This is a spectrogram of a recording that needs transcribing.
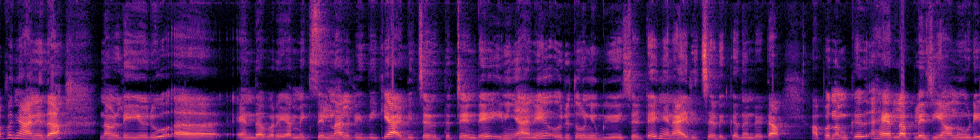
അപ്പോൾ ഞാനിതാ നമ്മളുടെ ഈ ഒരു എന്താ പറയുക മിക്സിയിൽ നല്ല രീതിക്ക് അടിച്ചെടുത്തിട്ടുണ്ട്. ഇനി ഞാൻ ഒരു തുണി ഉപയോഗിച്ചിട്ട് ഞാൻ അരിച്ചെടുക്കുന്നുണ്ട് കേട്ടോ അപ്പോൾ നമുക്ക് ഹെയറിൽ അപ്ലൈ ചെയ്യാം. ഒന്നുകൂടി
